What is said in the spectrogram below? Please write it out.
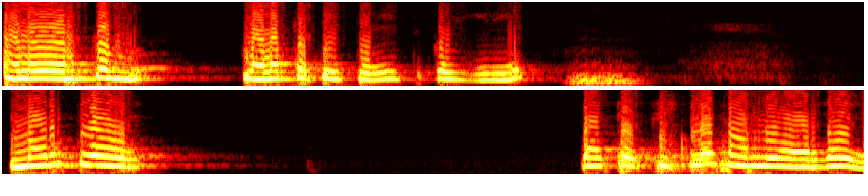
அனைவருக்கும் வணக்கத்தை தெரிவித்துக் கொள்கிறேன். மருத்துவர் டாக்டர் கிருஷ்ணசாமி அவர்கள்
